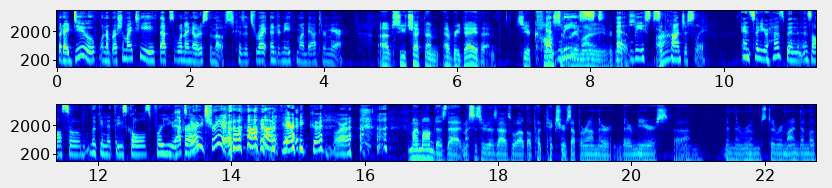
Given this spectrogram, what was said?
But I do when I'm brushing my teeth. That's when I notice the most because it's right underneath my bathroom mirror. Uh, so you check them every day then? So you're constantly at least, reminded of your goals? at least All right. subconsciously. And so your husband is also looking at these goals for you, That's very true. very good, Laura. My mom does that. My sister does that as well. They'll put pictures up around their their mirrors um, in their rooms to remind them of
